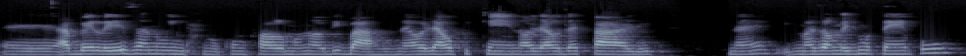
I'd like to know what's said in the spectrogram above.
é, a beleza no ínfimo, como fala Manuel de Barros, né? Olhar o pequeno, olhar o detalhe, né? Mas ao mesmo tempo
